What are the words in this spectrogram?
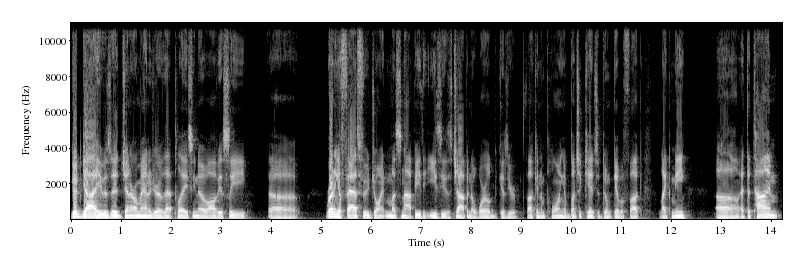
good guy. He was a general manager of that place. You know, obviously, uh, running a fast food joint must not be the easiest job in the world because you're fucking employing a bunch of kids that don't give a fuck like me. Uh, at the time,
